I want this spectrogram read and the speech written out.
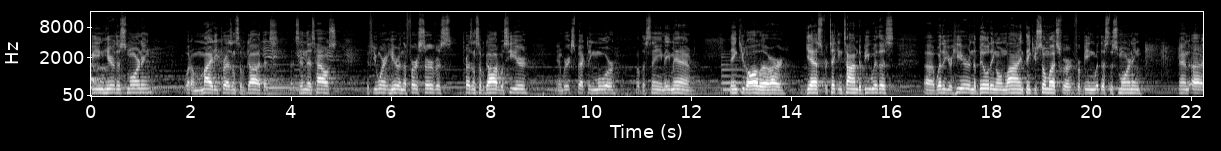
being here this morning. What a mighty presence of God that's, that's in this house. If you weren't here in the first service, presence of God was here, and we're expecting more of the same. Amen. Thank you to all of our guests for taking time to be with us. Uh, whether you're here in the building, online, thank you so much for, for being with us this morning. And uh,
